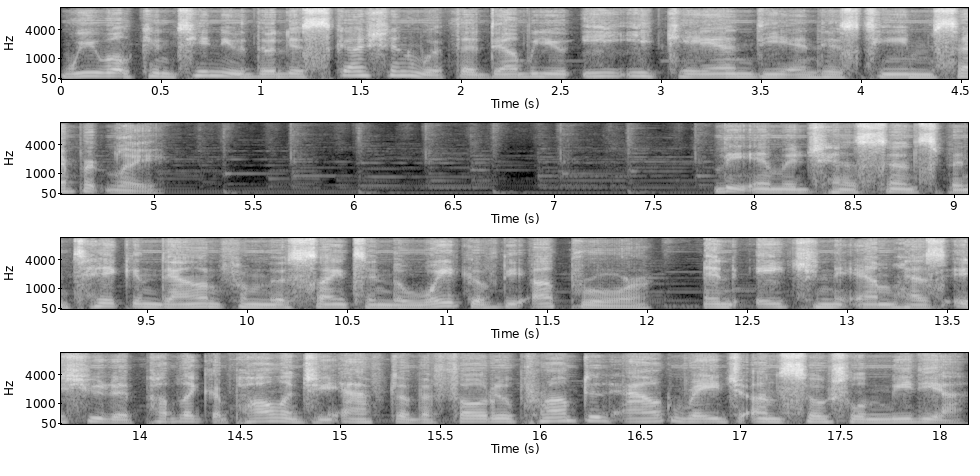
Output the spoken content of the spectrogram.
We will continue the discussion with the WEEKND and his team separately. The image has since been taken down from the sites in the wake of the uproar, and H&M has issued a public apology after the photo prompted outrage on social media.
